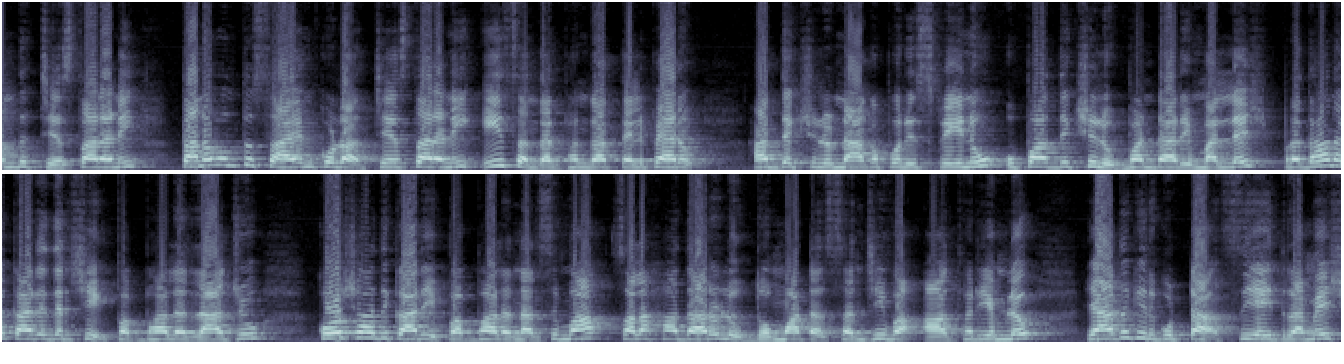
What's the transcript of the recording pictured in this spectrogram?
అందజేస్తారని తన వంతు సాయం కూడా చేస్తారని ఈ సందర్భంగా తెలిపారు. అధ్యక్షులు నాగపురి శ్రీను ఉపాధ్యక్షులు బండారి మల్లేష్ ప్రధాన కార్యదర్శి పబ్బాల రాజు కోశాధికారి పబ్బాల నరసింహ సలహాదారులు దొమ్మాట సంజీవ ఆధ్వర్యంలో యాదగిరిగుట్ట సిఐ రమేష్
